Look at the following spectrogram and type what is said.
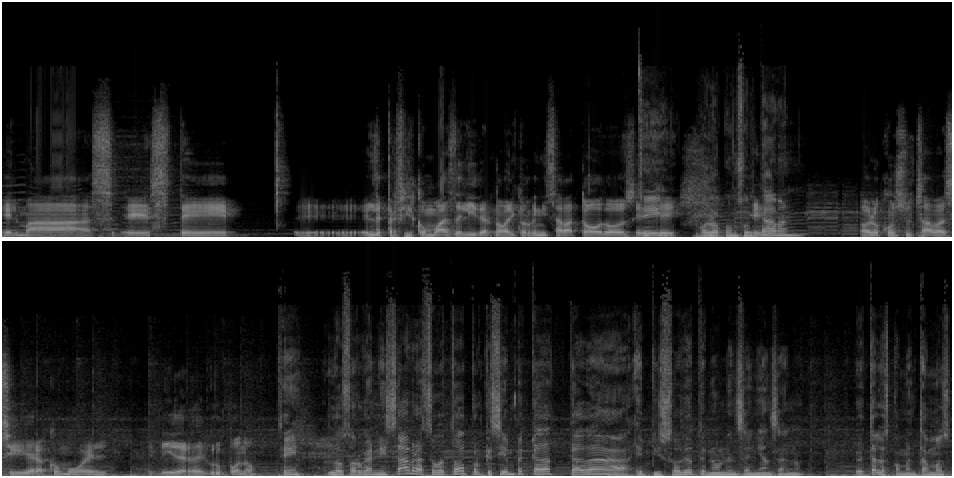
el más, este, eh, el de perfil como más de líder, ¿no? El que organizaba a todos, el Sí. que O lo consultaban. o lo consultaba, sí, era como el, el líder del grupo, ¿no? Sí, los organizaba, sobre todo porque siempre cada, cada episodio tenía una enseñanza, ¿no? Y ahorita les comentamos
